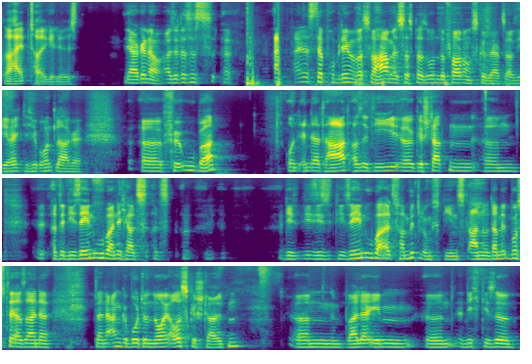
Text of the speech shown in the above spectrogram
so halb toll gelöst. Ja, genau. Also das ist äh, eines der Probleme, was wir haben, ist das Personenbeförderungsgesetz, also die rechtliche Grundlage äh, für Uber. Und in der Tat, also die äh, gestatten, ähm, also die sehen Uber nicht als, als die, die, die sehen Uber als Vermittlungsdienst an und damit musste er seine, seine Angebote neu ausgestalten, ähm, weil er eben äh, nicht diese,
